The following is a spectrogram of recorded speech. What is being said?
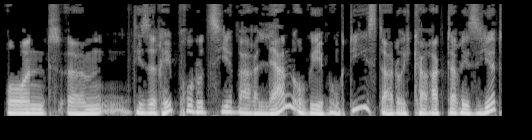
Und ähm, diese reproduzierbare Lernumgebung, die ist dadurch charakterisiert,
